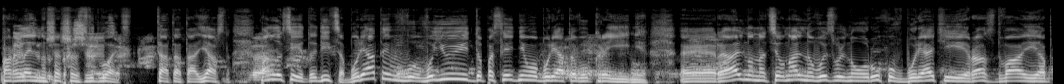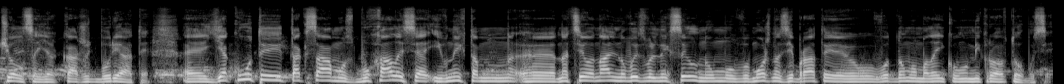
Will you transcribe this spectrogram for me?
паралельно ще щось відбувається. Та, та, та, ясно. Да. Пане Олексію, дивіться, буряти воюють до останнього бурята в Україні. Е, реально національно-визвольного руху в Бурятії раз, два і обчолся, як кажуть буряти. Е, якути так само збухалися, і в них там е, національно-визвольних сил ну, можна зібрати в одному маленькому мікроавтобусі.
